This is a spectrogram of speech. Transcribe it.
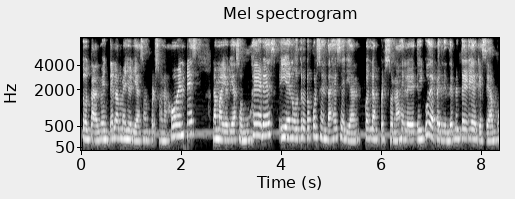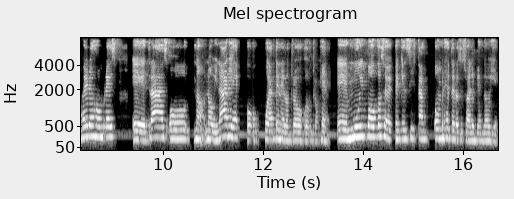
totalmente, la mayoría son personas jóvenes, la mayoría son mujeres y en otro porcentaje serían pues las personas LGBTIQ, dependientemente de que sean mujeres, hombres, eh, trans o no, no binaria o puedan tener otro, otro género. Eh, muy poco se ve que existan hombres heterosexuales viendo bien.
